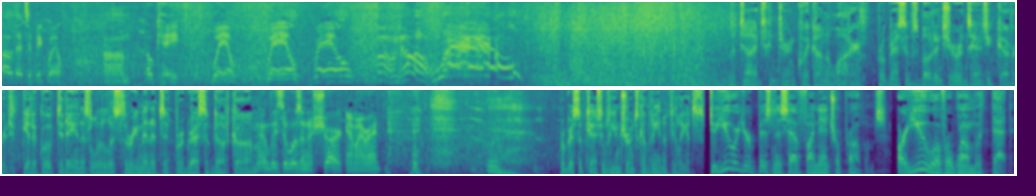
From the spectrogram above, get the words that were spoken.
Oh, that's a big whale. Um, okay. Whale, whale, whale. Oh no, whale! The tides can turn quick on the water. Progressive's boat insurance has you covered. Get a quote today in as little as three minutes at progressive.com. At least it wasn't a shark, am I right? Progressive Casualty Insurance Company and affiliates. Do you or your business have financial problems? Are you overwhelmed with debt?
